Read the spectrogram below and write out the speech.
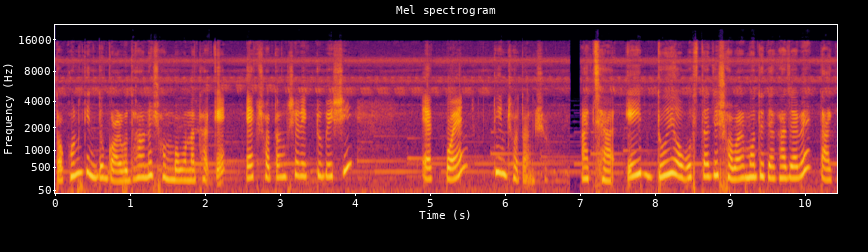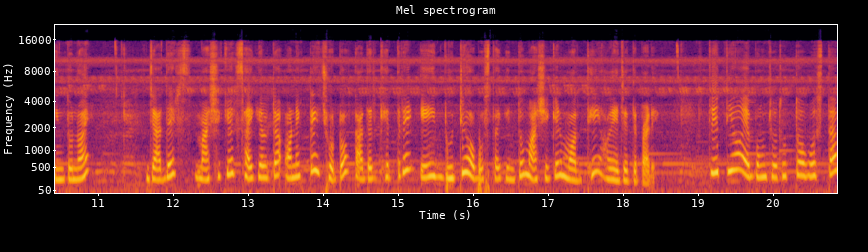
তখন কিন্তু গর্ভধারণের সম্ভাবনা থাকে এক শতাংশের একটু বেশি, এক পয়েন্ট তিন শতাংশ। আচ্ছা এই দুই অবস্থা যে সবার মধ্যে দেখা যাবে তা কিন্তু নয়। যাদের মাসিকের সাইকেলটা অনেকটাই ছোট, তাদের ক্ষেত্রে এই দুটি অবস্থা কিন্তু মাসিকের মধ্যেই হয়ে যেতে পারে। তৃতীয় এবং চতুর্থ অবস্থা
